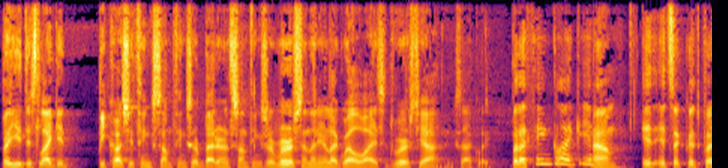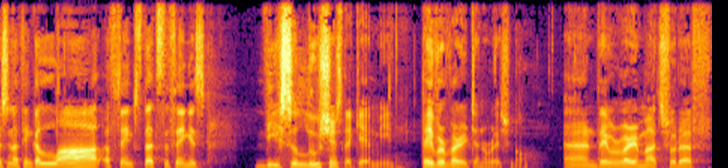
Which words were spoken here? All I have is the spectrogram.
but you dislike it because you think some things are better and some things are worse, and then you're like, well, why is it worse? Yeah, exactly. But I think like you know, it, it's a good question. I think a lot of things. That's the thing is the solutions they gave me. They were very generational, and they were very much sort of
